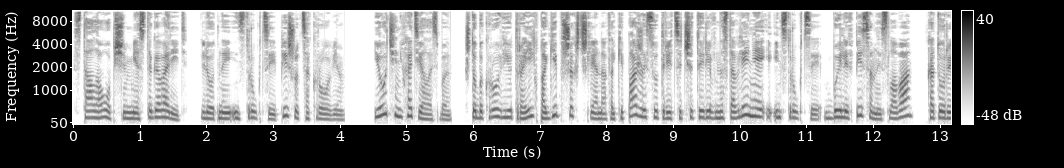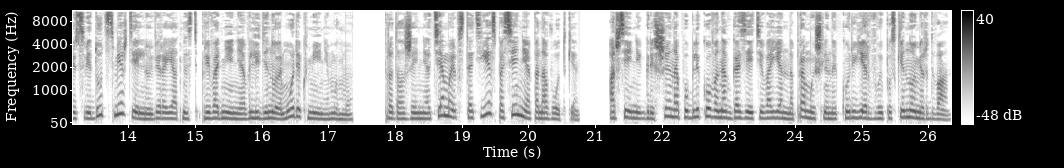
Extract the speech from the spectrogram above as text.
Стало общим место говорить, летные инструкции пишутся кровью. И очень хотелось бы, чтобы кровью троих погибших членов экипажа Су-34 в наставления и инструкции были вписаны слова, которые сведут смертельную вероятность приводнения в ледяное море к минимуму. Продолжение темы в статье «Спасение по наводке». Арсений Гришин опубликовано в газете «Военно-промышленный курьер» в выпуске номер 2,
